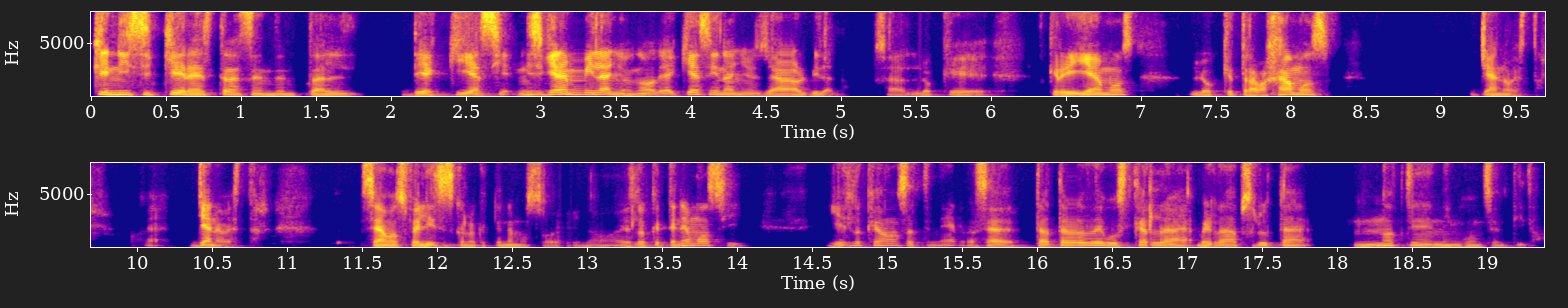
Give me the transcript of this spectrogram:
que ni siquiera es trascendental de aquí a 100, ni siquiera mil años, ¿no? De aquí a 100 años ya olvídalo. O sea, lo que creíamos, lo que trabajamos, ya no va a estar, ya no va a estar. Seamos felices con lo que tenemos hoy, ¿no? Es lo que tenemos y y es lo que vamos a tener. O sea, tratar de buscar la verdad absoluta no tiene ningún sentido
